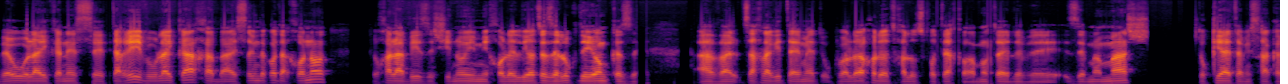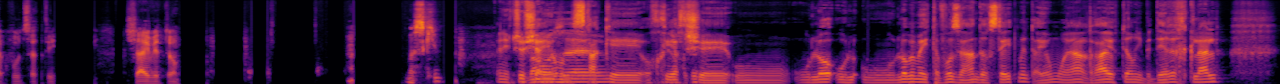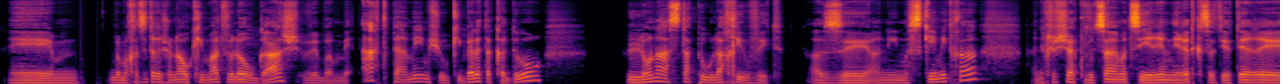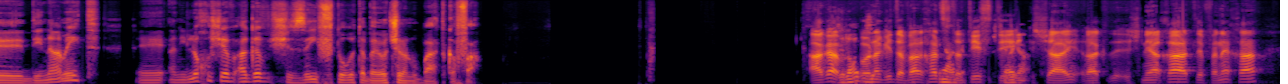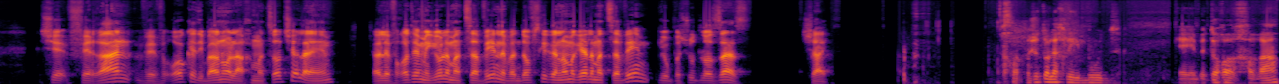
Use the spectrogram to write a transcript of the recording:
והוא אולי ייכנס אה, טרי ואולי ככה ב-20 דקות האחרונות יוכל להביא איזה שינוי אם יכול להיות איזה לוק דה יונג כזה. אבל צריך להגיד את האמת, הוא כבר לא יכול להיות חלוץ פותח ברמות האלה, וזה ממש תוקע את המשחק הקבוצתי. שי ותום. מסכים. אני חושב שהיום זה... המשחק אה, הוכיח שהוא הוא לא, הוא, הוא לא במיטבו, זה understatement, היום הוא היה רע יותר מבדרך כלל. במחצית הראשונה הוא כמעט ולא הורגש, ובמעט פעמים שהוא קיבל את הכדור, לא נעשתה פעולה חיובית. אז uh, אני מסכים איתך. אני חושב שהקבוצה עם הצעירים נראית קצת יותר uh, דינמית. Uh, אני לא חושב, אגב, שזה יפתור את הבעיות שלנו בהתקפה. אגב, לא בוא זה... נגיד דבר אחד yeah, סטטיסטי, yeah. שי, רק שנייה אחת לפניך, שפרן ורוקה, דיברנו על ההחמצות שלהם, לפחות הם הגיעו למצבים, לבנדובסקי גם לא מגיע למצבים, כי הוא פשוט לא זז. שי. נכון, פשוט הולך לאיבוד. אה, בתוך הרחבה,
